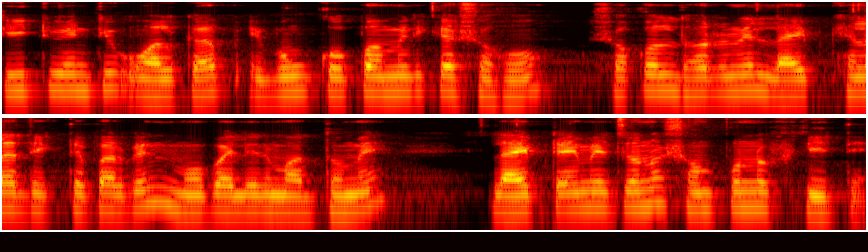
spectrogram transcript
টি টোয়েন্টি ওয়ার্ল্ড কাপ এবং কোপা আমেরিকা সহ সকল ধরনের লাইভ খেলা দেখতে পারবেন মোবাইলের মাধ্যমে। লাইভ টাইমের জন্য সম্পূর্ণ ফ্রিতে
